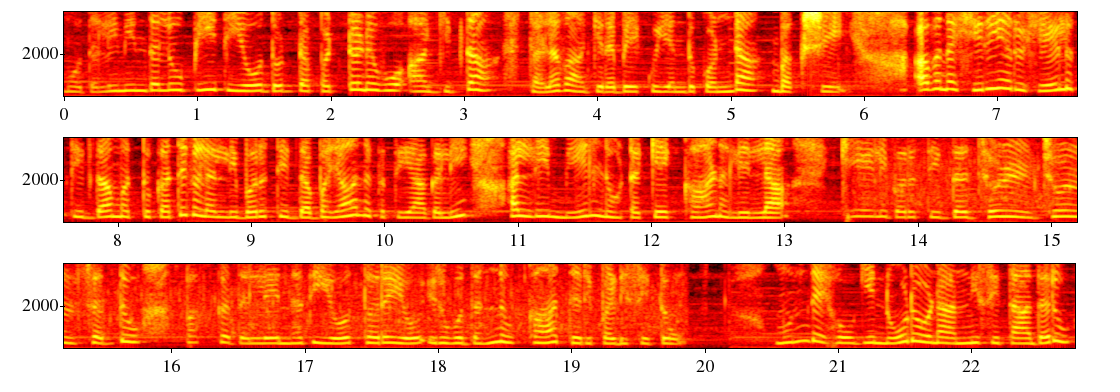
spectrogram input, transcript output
ಮೊದಲಿನಿಂದಲೂ ಬೀದಿಯೋ ದೊಡ್ಡ ಪಟ್ಟಣವೋ ಆಗಿದ್ದ ಸ್ಥಳವಾಗಿರಬೇಕು ಎಂದುಕೊಂಡ ಬಕ್ಷಿ ಅವನ ಹಿರಿಯರು ಹೇಳುತ್ತಿದ್ದ ಮತ್ತು ಕತೆಗಳಲ್ಲಿ ಬರುತ್ತಿದ್ದ ಭಯಾನಕತೆಯಾಗಲಿ ಅಲ್ಲಿ ಮೇಲ್ನೋಟಕ್ಕೆ ಕಾಣಲಿಲ್ಲ. ಕೇಳಿ ಬರುತ್ತಿದ್ದ ಝುಳ್ ಝುಳ್ ಸದ್ದು ಪಕ್ಕದಲ್ಲೇ ನದಿಯೋ ತೊರೆಯೋ ಇರುವುದನ್ನು ಖಾತರಿಪಡಿಸಿತು ಮುಂದೆ ಹೋಗಿ ನೋಡೋಣ ಅನ್ನಿಸಿತಾದರೂ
